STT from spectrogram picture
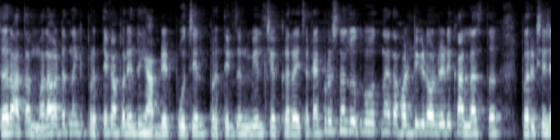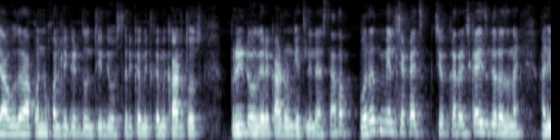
तर आता मला वाटत नाही की प्रत्येकापर्यंत हे अपडेट पोहोचेल. प्रत्येकजण मेल चेक करायचा काय प्रश्नच उद्भवत नाही. आता हॉल तिकीट ऑलरेडी काढलं असतं. परीक्षेच्या अगोदर आपण हॉल तिकीट दोन तीन दिवस तरी कमीत कमी काढतोच. प्रिंट वगैरे काढून घेतलेले असते. आता परत मेल चेकायचं चेक करायची काहीच गरज नाही. आणि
